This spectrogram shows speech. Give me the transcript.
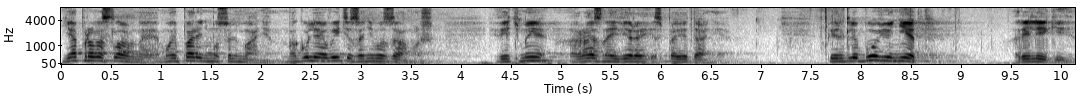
Я православная, мой парень мусульманин. Могу ли я выйти за него замуж? Ведь мы разные вероисповедания. Перед любовью нет религии.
